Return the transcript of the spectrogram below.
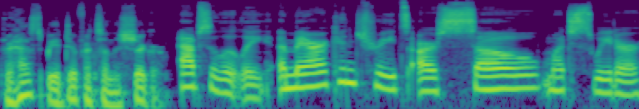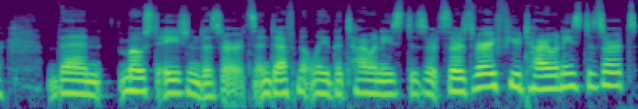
There has to be a difference in the sugar. Absolutely. American treats are so much sweeter than most Asian desserts and definitely the Taiwanese desserts. There's very few Taiwanese desserts,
